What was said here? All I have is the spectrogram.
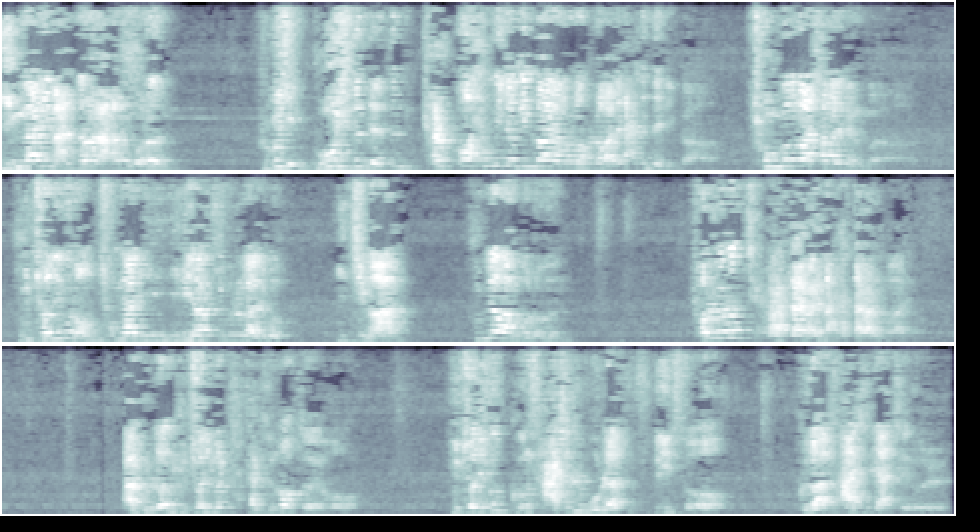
인간이 만들어 나가는 거는 그것이 무엇이든 됐든 결코 합리적인 방향으로 흘러가지 않는다니까. 총각도 마찬가지 되는 거야. 부처님은 엄청난 인- 이니셔티브를 가지고 있지만 분명한 거는 결론은 제가 말이 맞았다라는 거 아니에요. 아 물론 부처님을 탓할 수는 없어요. 부처님은 그 사실을 몰랐을 수도 있어. 그러한 사실 자체를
